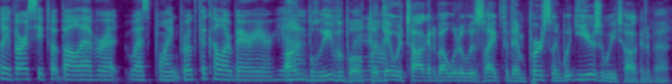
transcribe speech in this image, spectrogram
Play varsity football ever at West Point, broke the color barrier. Yeah, Unbelievable. But they were talking about what it was like for them personally. What years are we talking about?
